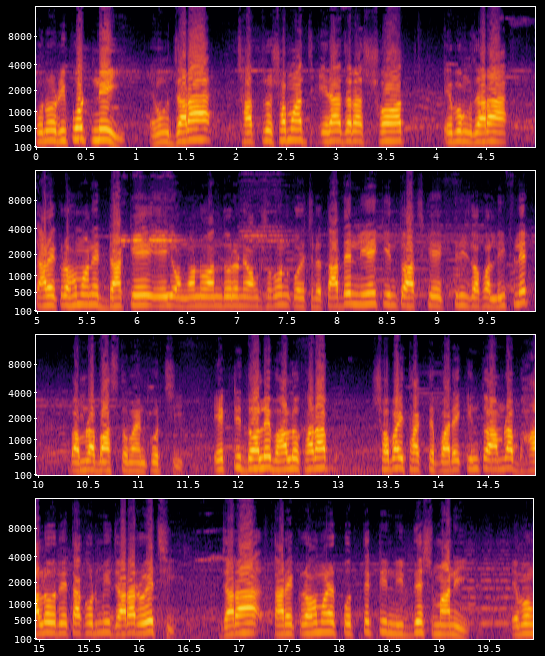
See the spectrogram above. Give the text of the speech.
কোনো রিপোর্ট নেই এবং যারা ছাত্র সমাজ, এরা যারা সৎ এবং যারা তারেক রহমানের ডাকে এই গণ আন্দোলনে অংশগ্রহণ করেছিল, তাদের নিয়ে কিন্তু আজকে একত্রিশ দফা লিফলেট আমরা বাস্তবায়ন করছি। একটি দলে ভালো, খারাপ সবাই থাকতে পারে, কিন্তু আমরা ভালো নেতাকর্মী যারা রয়েছি, যারা তারেক রহমানের প্রত্যেকটি নির্দেশ মানি এবং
